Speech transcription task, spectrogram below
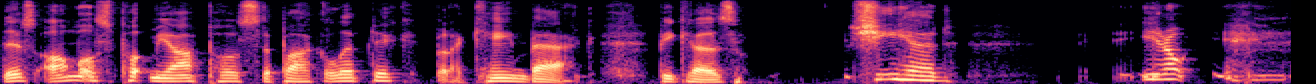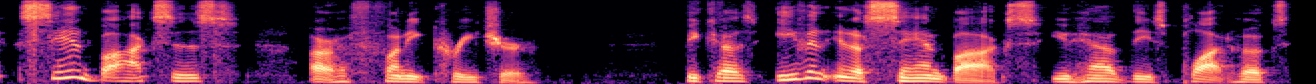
This almost put me off post apocalyptic, but I came back because she had, you know, sandboxes are a funny creature because even in a sandbox, you have these plot hooks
